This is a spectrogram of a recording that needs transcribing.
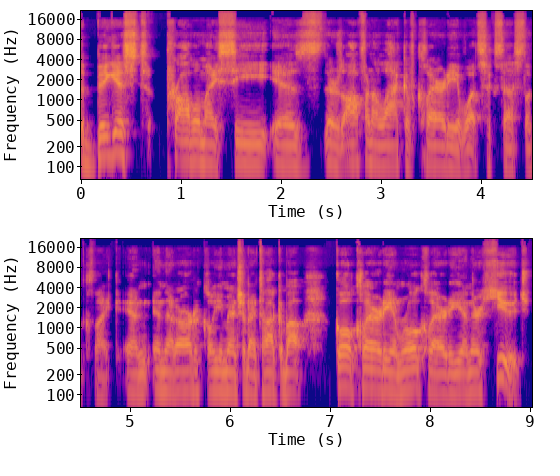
the biggest problem I see is there's often a lack of clarity of what success looks like. And in that article you mentioned, I talk about goal clarity and role clarity, and they're huge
